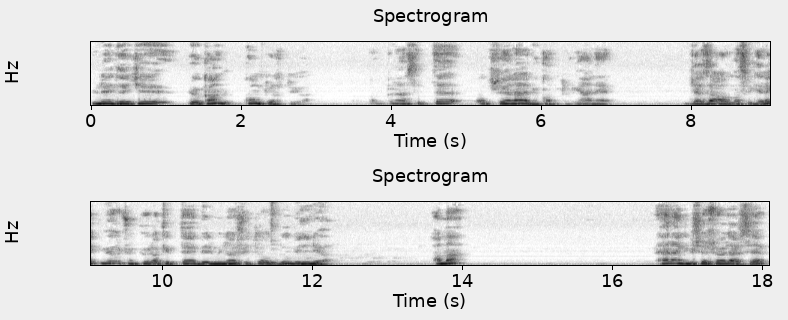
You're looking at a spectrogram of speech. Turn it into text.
güneydeki Gökhan kontur atıyor. Prensipte opsiyonel bir kontur. Yani ceza alması gerekmiyor çünkü rakipte bir minör fiti olduğu biliniyor. Ama herhangi bir şey söylerse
